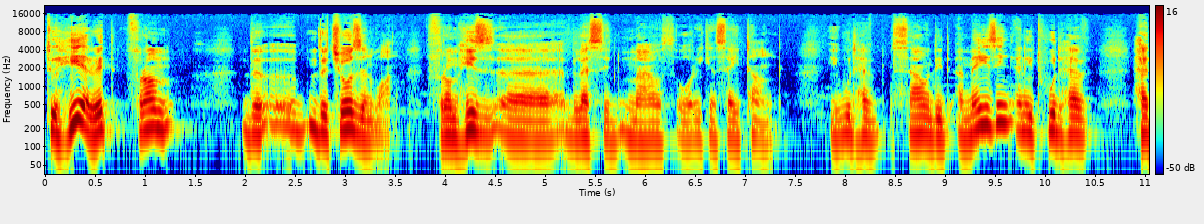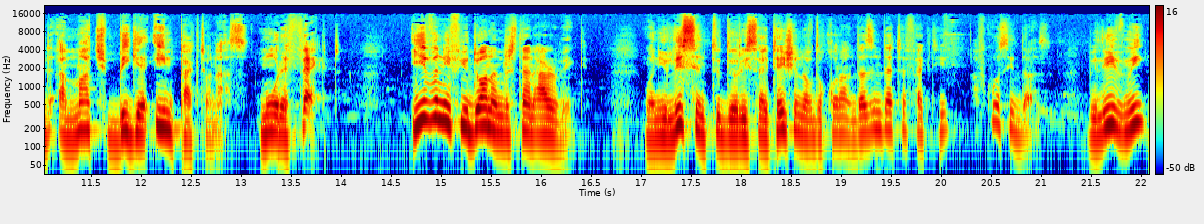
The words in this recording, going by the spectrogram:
to hear it from the, uh, the chosen one, from his uh, blessed mouth, or you can say tongue. It would have sounded amazing and it would have had a much bigger impact on us, more effect. Even if you don't understand Arabic, when you listen to the recitation of the Quran, doesn't that affect you? Of course it does. Believe me,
